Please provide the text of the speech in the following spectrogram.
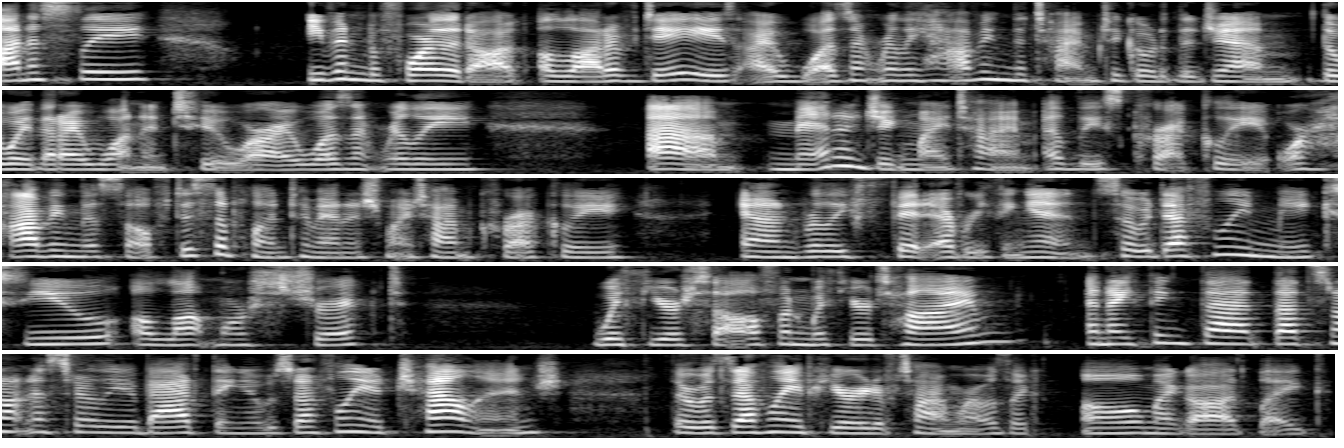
honestly, even before the dog, a lot of days I wasn't really having the time to go to the gym the way that I wanted to, or I wasn't really um, managing my time at least correctly or having the self discipline to manage my time correctly and really fit everything in. So it definitely makes you a lot more strict with yourself and with your time. And I think that that's not necessarily a bad thing. It was definitely a challenge. There was definitely a period of time where I was like, oh my God, like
